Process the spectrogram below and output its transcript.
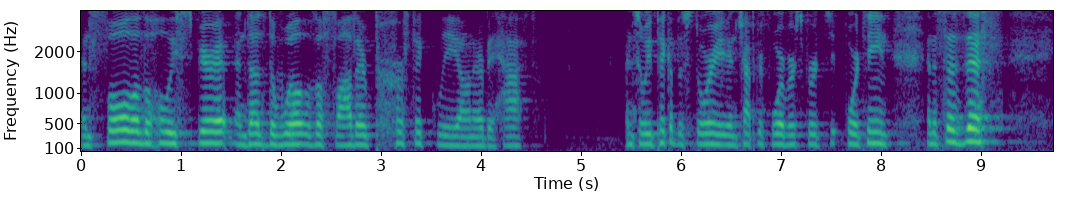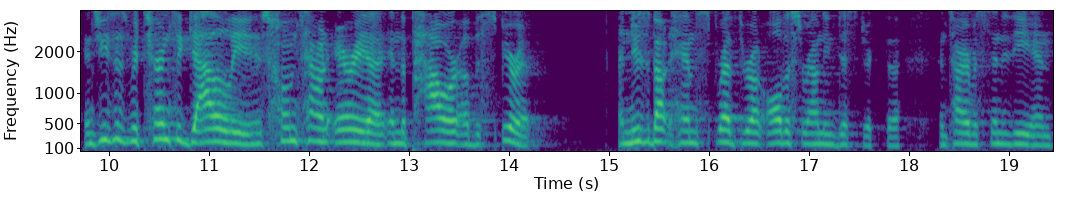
and full of the Holy Spirit and does the will of the Father perfectly on our behalf. And so we pick up the story in chapter 4, verse 14, and it says this And Jesus returned to Galilee, his hometown area, in the power of the Spirit. And news about him spread throughout all the surrounding district, the entire vicinity, and,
